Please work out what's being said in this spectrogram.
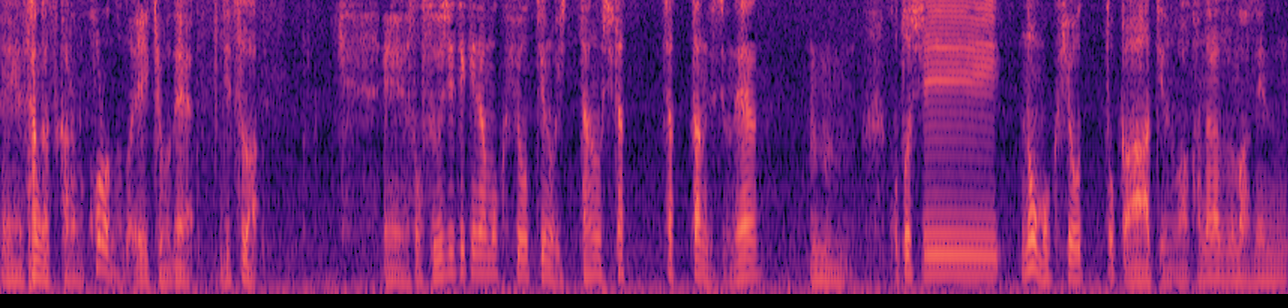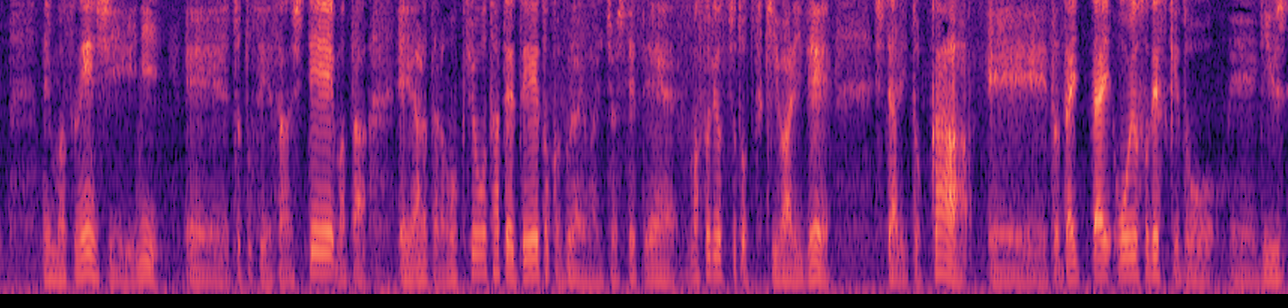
えー、3月からのコロナの影響で、実はえー、その数字的な目標っていうのを一旦失っちゃったんですよね。うん。今年の目標とかっていうのは必ずまあ年、年末年始に、えー、ちょっと生産して、また、えー、新たな目標を立ててとかぐらいは一応してて、まあそれをちょっと月割りでしたりとか、えーと、大体おおよそですけど、えー、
